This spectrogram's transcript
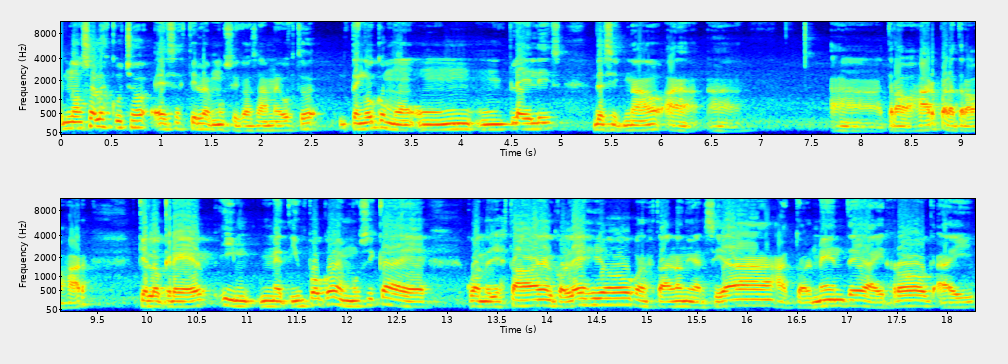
no solo escucho ese estilo de música, o sea, me gusta, tengo como un, un playlist designado a, a- trabajar, para trabajar, que lo creé y metí un poco de música de cuando yo estaba en el colegio, cuando estaba en la universidad, actualmente hay rock, hay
